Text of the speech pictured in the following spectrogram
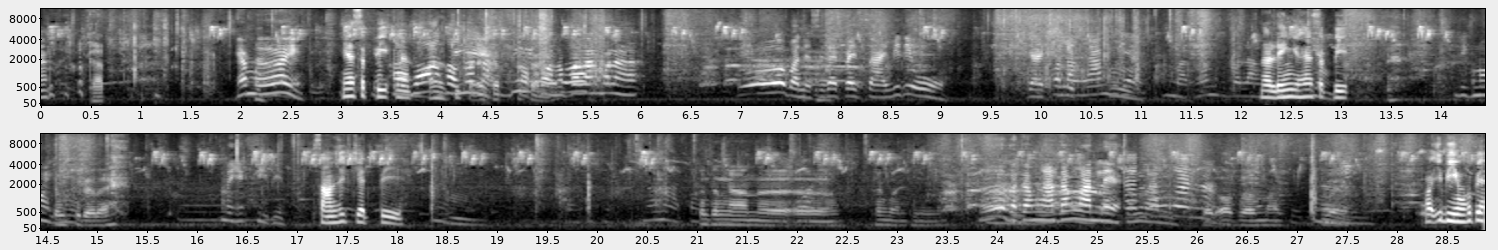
นะครับแอมเอ้ยเฮียสปีกนะว่าเขาก็เนี่ยเขาก่อนเอาพลังมาละโอ้บัดเนี่ยสิได้ไปสายวิดีโอยายคนลังงามเนี่ยนาเล้งอยู่ให้สปีกเด็กน้อยอต้อยู่งพูดอะไรในยักษ์สี่บิดสามสิบเจ็ดปีคนทำงานเอ่อเอ่อทั้งวันที่นี่เออก็ทำงานทั้งวันแหละเปิดออกร้อนมากด้วยเพราะอีบีมเขาเป็น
